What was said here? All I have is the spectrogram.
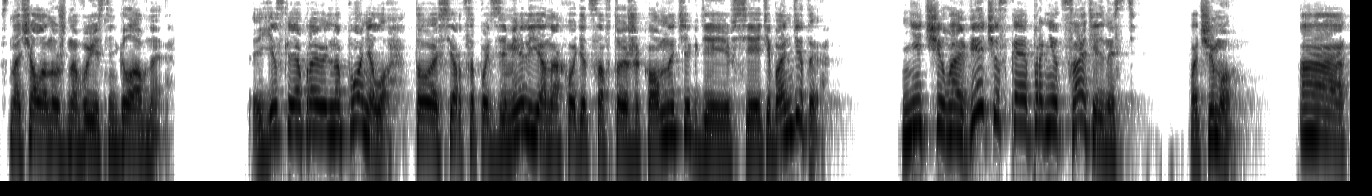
сначала нужно выяснить главное. Если я правильно понял, то сердце подземелья находится в той же комнате, где и все эти бандиты. Нечеловеческая проницательность. Почему? А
